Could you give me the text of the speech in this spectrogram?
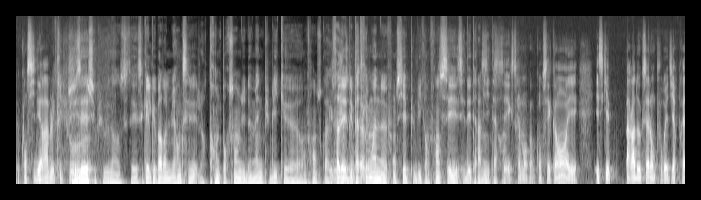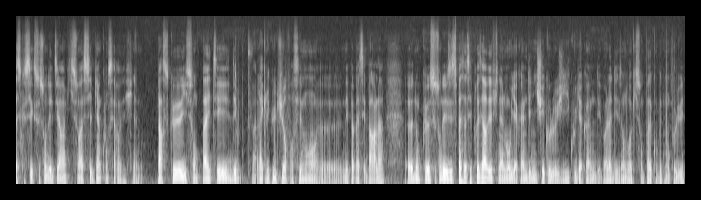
euh, considérable qu'il faut. Je disais, je sais plus où, c'est quelque part dans le numéro que c'est genre 30% du domaine public en France, quoi. Ça, du patrimoine foncier public en France, c'est des terrains militaires. C'est extrêmement conséquent et, et ce qui est paradoxal, on pourrait dire presque, c'est que ce sont des terrains qui sont assez bien conservés finalement. Parce qu'ils sont pas été. L'agriculture, forcément, euh, n'est pas passée par là. Euh, donc, euh, ce sont des espaces assez préservés, finalement, où il y a quand même des niches écologiques, où il y a quand même des, voilà, des endroits qui sont pas complètement pollués.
